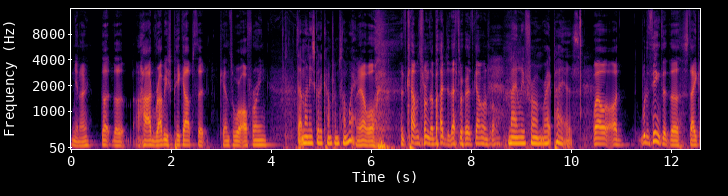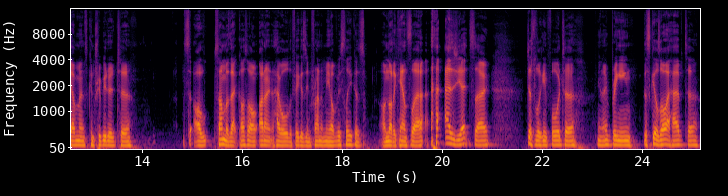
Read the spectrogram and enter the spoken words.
you know, the the hard rubbish pickups that council were offering. That money's got to come from somewhere. Yeah, well, it comes from the budget. That's where it's coming from. Mainly from ratepayers. Well, I would think that the state government's contributed to some of that cost. I don't have all the figures in front of me, obviously, because I'm not a councillor as yet. So, just looking forward to you know bringing the skills I have to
